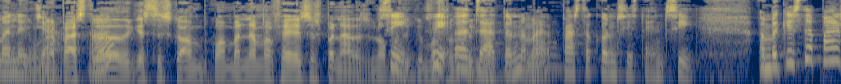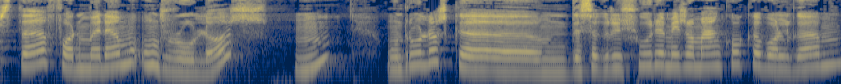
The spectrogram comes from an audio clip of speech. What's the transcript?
manejar. Una pasta eh? d'aquestes com quan anem a fer les panades, no? Sí, sí, exacte, una ma- pasta consistent, sí. Amb aquesta pasta formarem uns rulos, mm? uns rulos que de la greixura més o manco que vulguem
